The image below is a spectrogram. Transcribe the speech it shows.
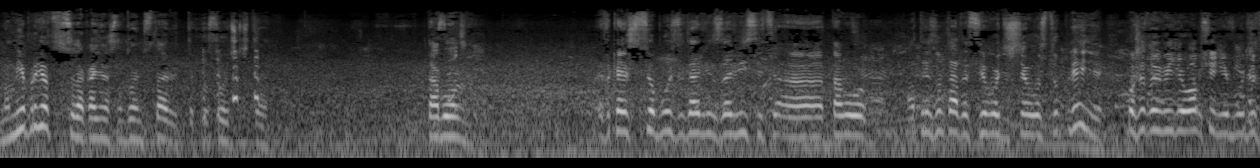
Но мне придется сюда, конечно, Донь, ставить так кусочки-то. Того. Это, конечно, все будет зависеть от того, от результата сегодняшнего выступления. Может, этого видео вообще не будет.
